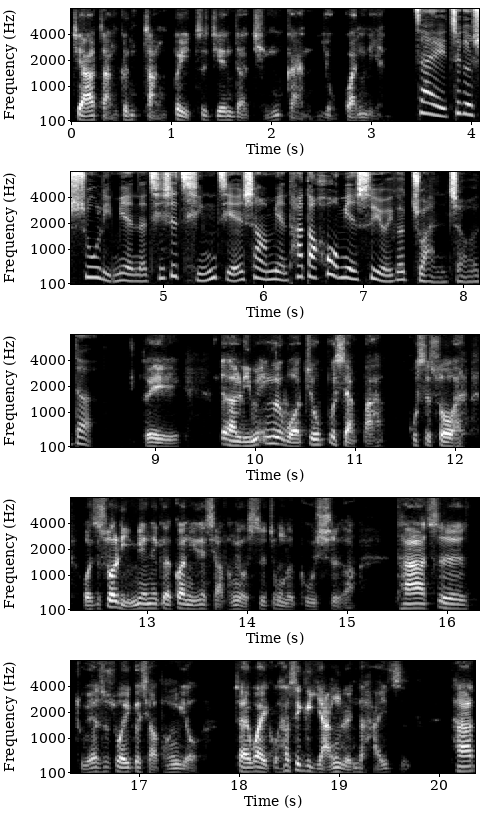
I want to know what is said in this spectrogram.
家长跟长辈之间的情感有关联。在这个书里面呢，其实情节上面它到后面是有一个转折的。对，呃，里面因为我就不想把故事说完，我是说里面那个关于小朋友失踪的故事啊，他是主要是说一个小朋友。在外国，他是一个洋人的孩子，他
